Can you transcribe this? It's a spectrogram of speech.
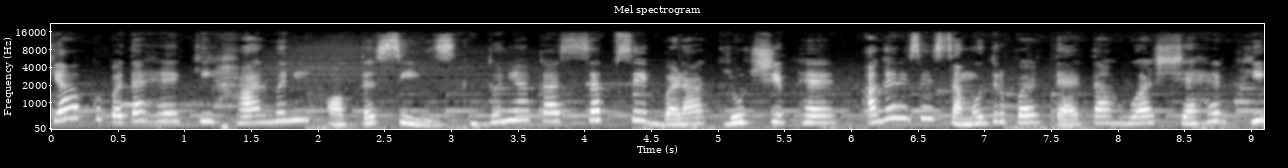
क्या आपको पता है कि हार्मनी ऑफ़ द सीज दुनिया का सबसे बड़ा क्रूज शिप है? अगर इसे समुद्र पर तैरता हुआ शहर भी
